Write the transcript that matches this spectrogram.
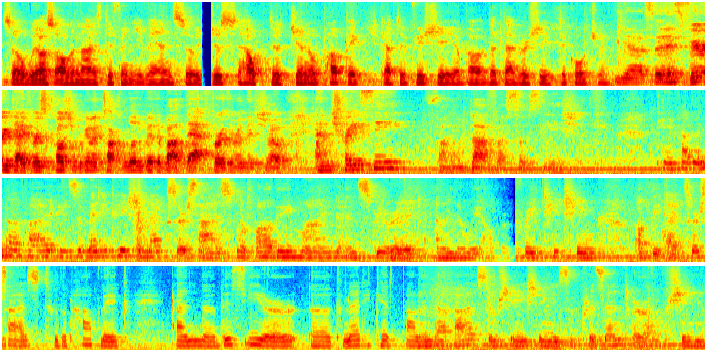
So we also organize different events. So just help the general public get to appreciate about the diversity of the culture. Yes, and it's very diverse culture. We're going to talk a little bit about that further in the show. And Tracey, Falun Dafa Association. Okay, Falun Dafa is a meditation exercise for body, mind, and spirit, and we offer free teaching of the exercise to the public. And uh, this year, uh, Connecticut Falun Dafa Association is the presenter of Shen Yun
